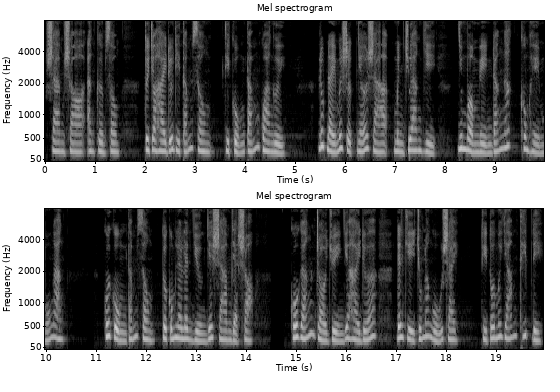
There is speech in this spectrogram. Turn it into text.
Sam so ăn cơm xong, Tôi cho hai đứa đi tắm xong Thì cũng tắm qua người. Lúc này mới sực nhớ ra Mình chưa ăn gì, Nhưng mồm miệng đắng ngắt, không hề muốn ăn. Cuối cùng tắm xong, Tôi cũng leo lên giường với Sam và So Cố gắng trò chuyện với hai đứa Đến khi chúng nó ngủ say. Thì tôi mới dám thiếp đi.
